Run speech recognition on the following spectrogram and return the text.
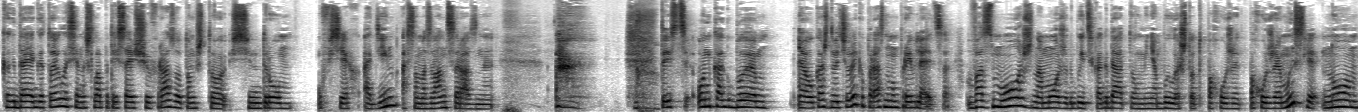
когда я готовилась, я нашла потрясающую фразу о том, что синдром у всех один, а самозванцы разные. То есть он как бы э, у каждого человека по-разному проявляется. Возможно, может быть, когда-то у меня было что-то похожее, похожие мысли, но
